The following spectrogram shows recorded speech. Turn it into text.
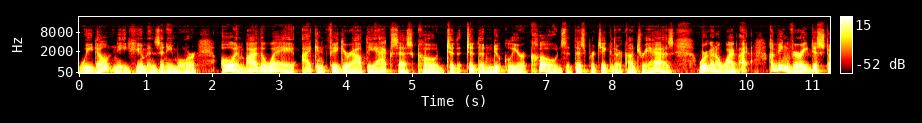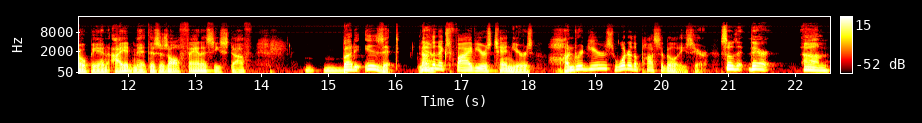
we don't need humans anymore. Oh and by the way i can figure out the access code to the to the nuclear codes that this particular country has. We're going to wipe I, i'm being very dystopian i admit this is all fantasy stuff. But is it? Not yeah. the next 5 years 10 years 100 years? What are the possibilities here? So there, um,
